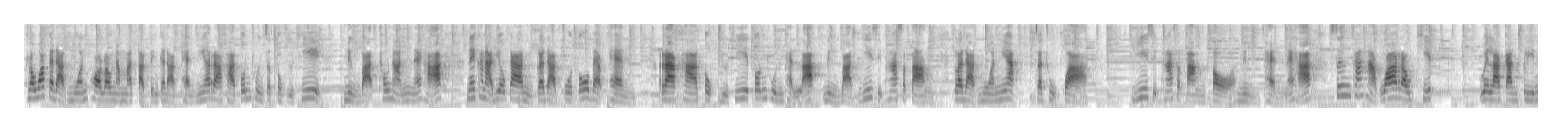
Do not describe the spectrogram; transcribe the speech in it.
เพราะว่ากระดาษม้วนพอเรานำมาตัดเป็นกระดาษแผ่นนี่ยราคาต้นทุนจะตกอยู่ที่ 1 บาทเท่านั้นนะคะ ในขณะเดียวกันกระดาษโฟโต้แบบแผ่น ราคาตกอยู่ที่ต้นทุนแผ่นละ 1 บาท 25 สตางค์กระดาษม้วนเนี่ยจะถูกกว่า 25 สตางค์ต่อ 1 แผ่นนะคะ ซึ่งถ้าหากว่าเราคิดเวลาการปริ้น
